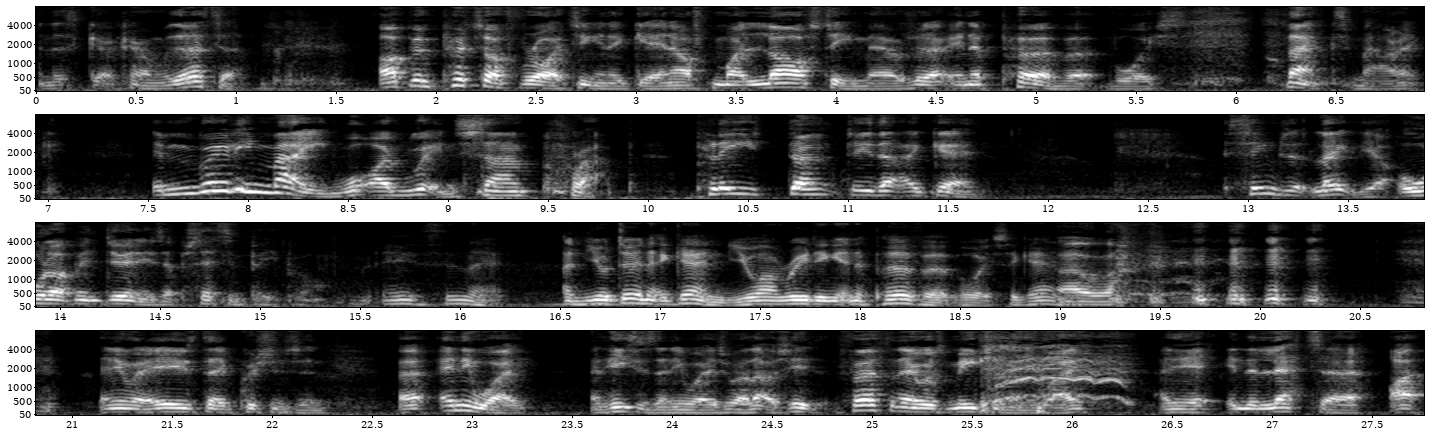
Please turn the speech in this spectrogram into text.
and let's get on with the letter. I've been put off writing in again after my last email was in a pervert voice. Thanks, Marek. It really made what I'd written sound crap. Please don't do that again. It seems that lately all I've been doing is upsetting people. It is, isn't it? And you're doing it again. You are reading it in a pervert voice again. Oh, anyway, here's Dave Christensen. Uh, anyway, and he says anyway as well. That was his first thing I was meeting anyway, and yet in the letter, I,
